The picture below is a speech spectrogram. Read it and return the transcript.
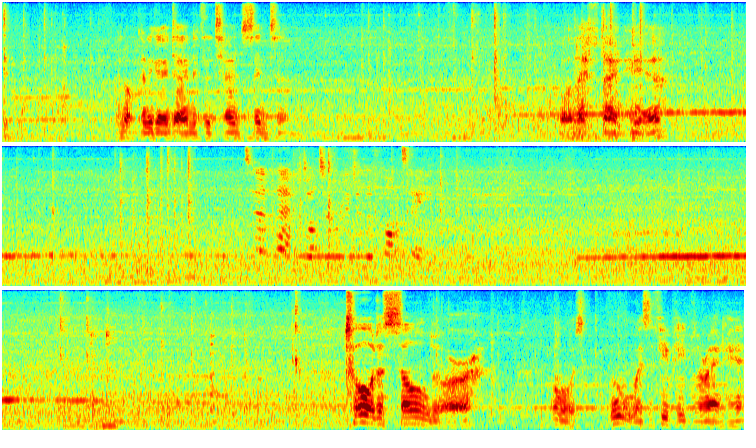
They're not going to go down into the town centre. Got a left down here. Turn left onto Rue de la Fontaine. Tour de Solder. Oh, it's, ooh, there's a few people around here.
